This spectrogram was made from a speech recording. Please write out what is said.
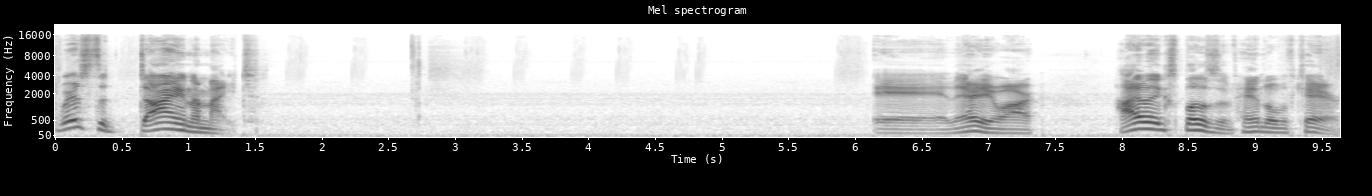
Where's the dynamite? Eh, there you are. Highly explosive, handle with care.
